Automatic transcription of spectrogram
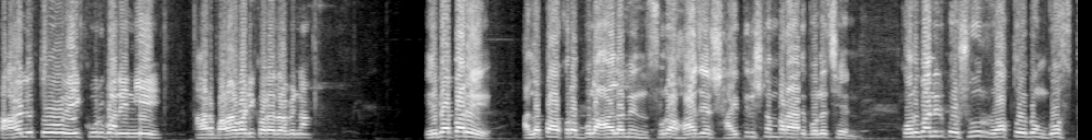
তাহলে তো এই কুরবানি নিয়ে আর বাড়াবাড়ি করা যাবে না। এ ব্যাপারে আল্লাহ পাক রব্বুল আলামিন সূরা হজের 37 নম্বর আয়াতে বলেছেন কোরবানির পশুর রক্ত এবং গোস্ত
